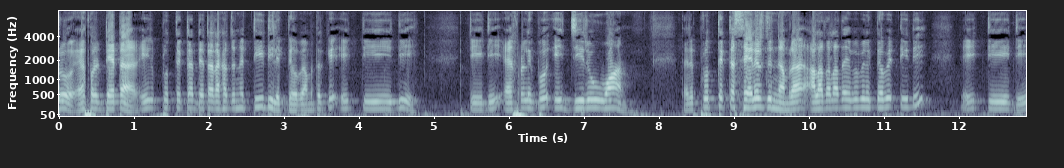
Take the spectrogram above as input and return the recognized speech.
রো এরপরে ডেটা এই প্রত্যেকটা ডেটা রাখার জন্য টি ডি লিখতে হবে, আমাদেরকে এই টি ডি টি ডি এরপরে লিখব এই জিরো ওয়ান। তাহলে প্রত্যেকটা সেলের জন্য আমরা আলাদা আলাদা এভাবে লিখতে হবে টি ডি এই টি ডি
